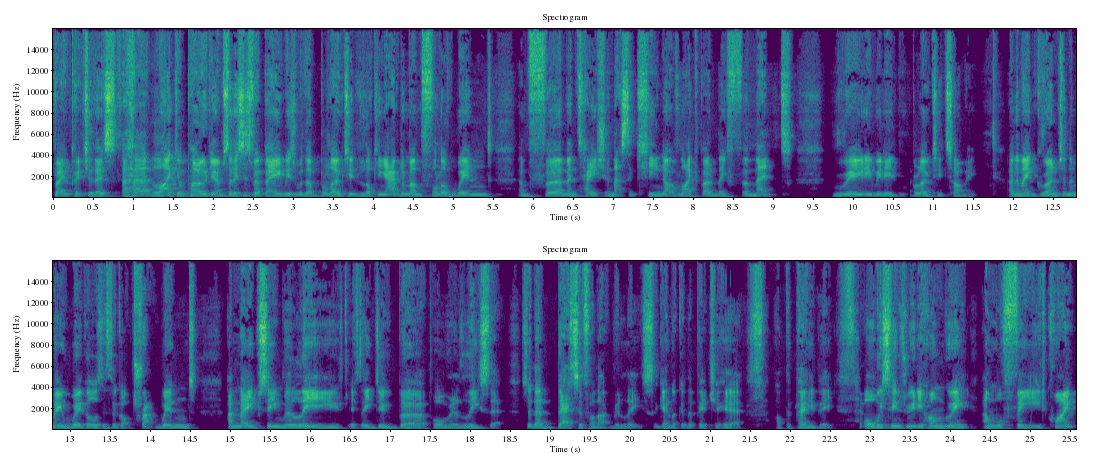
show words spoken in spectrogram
great picture this, uh, lycopodium. So this is for babies with a bloated looking abdomen full of wind and fermentation. That's the keynote of lycopodium. They ferment really, really bloated tummy. And they may grunt and they may wiggle if they've got trapped wind and may seem relieved if they do burp or release it. So they're better for that release. Again, look at the picture here of the baby. Always seems really hungry and will feed quite,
